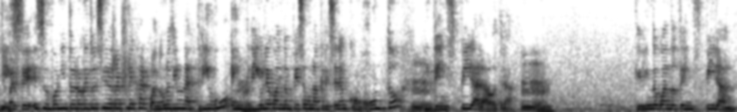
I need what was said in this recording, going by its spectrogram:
Y aparte, eso es bonito lo que tú decís de reflejar. Cuando uno tiene una tribu, es mm. increíble cuando empieza uno a crecer en conjunto y mm. te inspira a la otra. Mm. Qué lindo cuando te inspiran,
